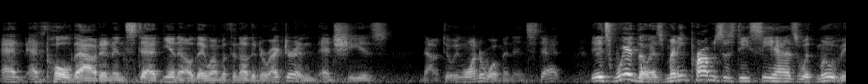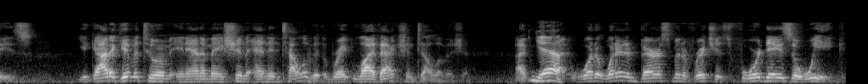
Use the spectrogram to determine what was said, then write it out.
and and pulled out, and instead you know they went with another director, and and she is now doing Wonder Woman instead. It's weird though, as many problems as DC has with movies, you got to give it to them in animation and in television, right, live action television. I, yeah. what what an embarrassment of riches! Four days a week,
